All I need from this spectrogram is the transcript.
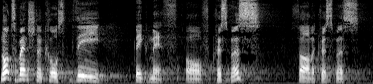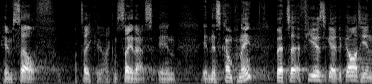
Not to mention, of course, the big myth of Christmas, Father Christmas himself. I take it I can say that in, in this company. But uh, a few years ago, the Guardian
